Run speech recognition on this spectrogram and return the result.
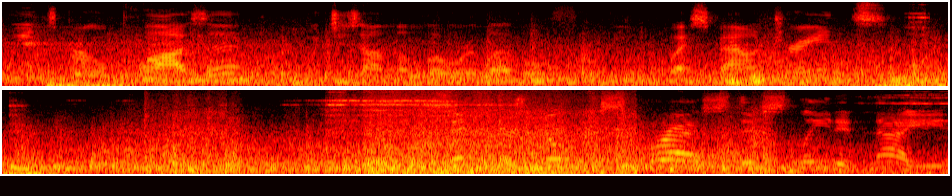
Queensboro Plaza, which is on the lower level for the westbound trains. Since there's no express this late at night,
